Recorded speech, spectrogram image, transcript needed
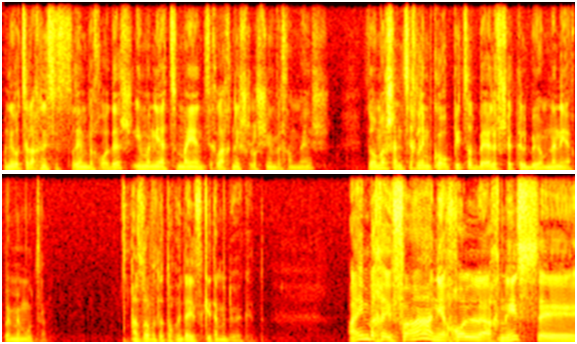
אני רוצה להכניס 20 בחודש, אם אני עצמאי אני צריך להכניס 35, זה אומר שאני צריך למכור פיצות באלף שקל ביום, נניח, בממוצע. עזוב את התוכנית העסקית המדויקת. האם בחיפה אני יכול להכניס אה,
